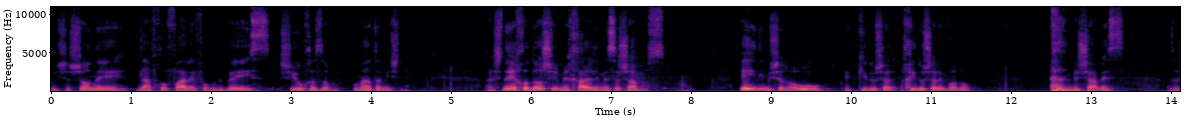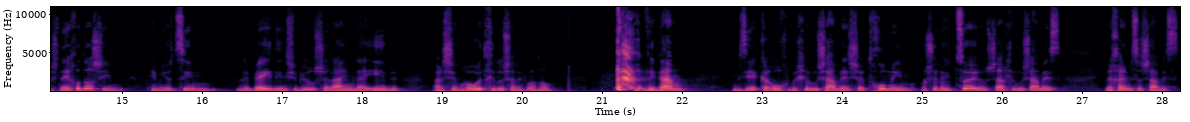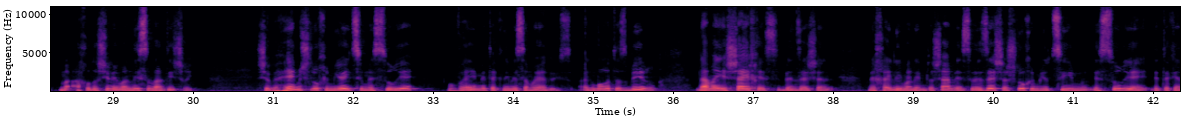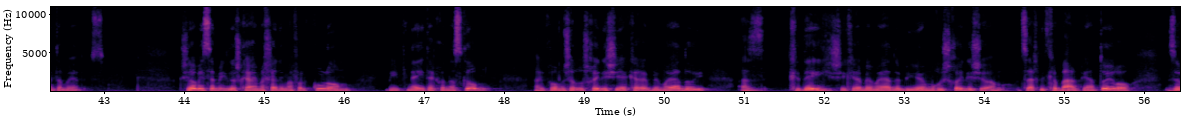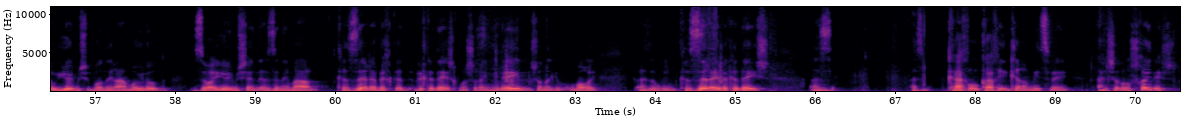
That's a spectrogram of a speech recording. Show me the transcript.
ראש השונה, דף כ"א עמוד בייס, שיעור חזור. אומרת המשנה, על שני חודשים מחלל למס השמוס. עדים שראו את חידוש הלבונו בשבס, אז על שני חודשים הם יוצאים לבית דין שבירושלים להעיד על שהם ראו את חידוש הלבונו, וגם אם זה יהיה כרוך בחילול שבס של תחומים או של היצוער או שאר חילול שבס, מחיים אצל שבס. החודשים הם על ניסן ועל תשרי, שבהם שלוחים יועצים לסוריה ובהם מתקנים את המוידויס. הגמורת תסביר למה יש שייכס בין זה שמחיילים עליהם את השבס לזה שהשלוחים יוצאים לסוריה לתקן את המוידויס. כשלא ביס המקדוש קיים מחיילים אף על כולם מפני תקון הסקורבן, הרי קורבן של ראש חידיש שיהיה קרב במוידוי, אז כדי שיקרה במוידוי ביום ראש חידיש צריך להתקבע על פי הטוירו, זהו יום שבו נראה המוילוד, זהו היום שעל זה נאמר כזה רבך וקדש, כמו שראינו לעיל, לשון הגמורי, אז אומרים כזה ראה וקדש, אז, אז ככה, ככה עיקר המצווה של ראש חודש,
